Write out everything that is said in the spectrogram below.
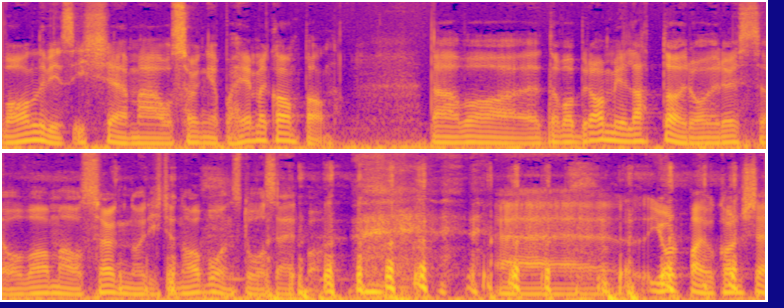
vanligvis ikke er med og synger på heimekampene, det var, det var bra mye lettere å reise og være med og synge når ikke naboen sto og ser på. Eh, Hjelpa jo kanskje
